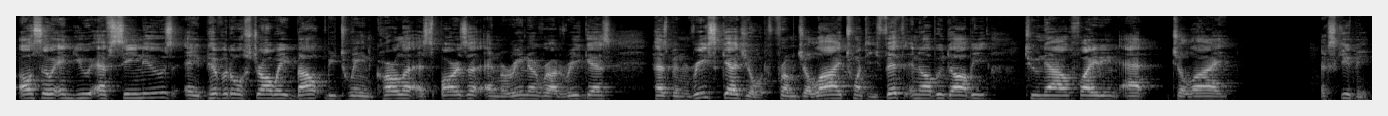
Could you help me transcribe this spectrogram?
Also in UFC news, a pivotal strawweight bout between Carla Esparza and Marina Rodriguez has been rescheduled from July 25th in Abu Dhabi to now fighting at July, excuse me,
